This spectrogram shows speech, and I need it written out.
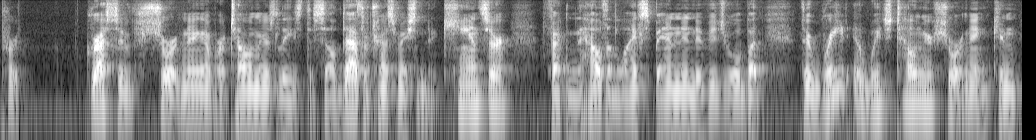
Progressive shortening of our telomeres leads to cell death or transformation to cancer affecting the health and lifespan of an individual, but the rate at which telomere shortening can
